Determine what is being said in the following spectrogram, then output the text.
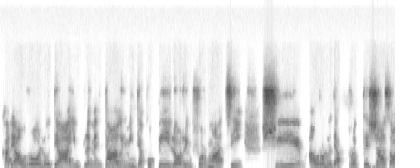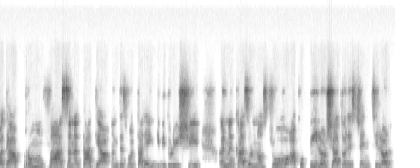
care au rolul de a implementa în mintea copiilor informații și au rolul de a proteja sau de a promova sănătatea în dezvoltarea individului și, în cazul nostru, a copiilor și adolescenților,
